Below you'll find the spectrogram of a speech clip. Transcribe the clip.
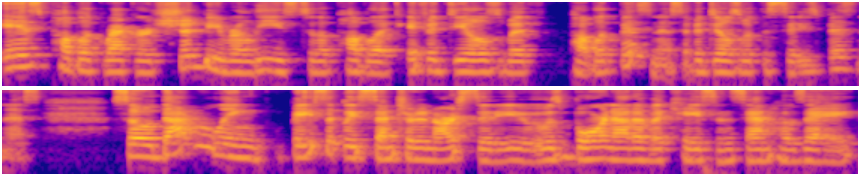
is public record, should be released to the public if it deals with public business, if it deals with the city's business. So that ruling basically centered in our city. It was born out of a case in San Jose.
